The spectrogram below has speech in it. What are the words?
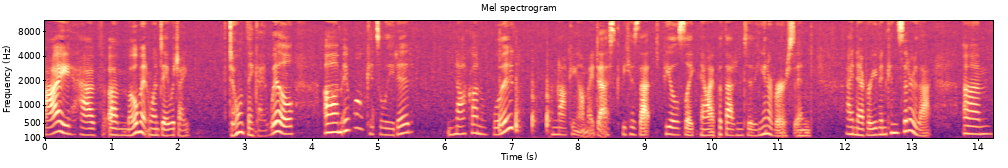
I have a moment one day, which I don't think I will, um, it won't get deleted. Knock on wood. I'm knocking on my desk because that feels like now I put that into the universe and I never even consider that. Um,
